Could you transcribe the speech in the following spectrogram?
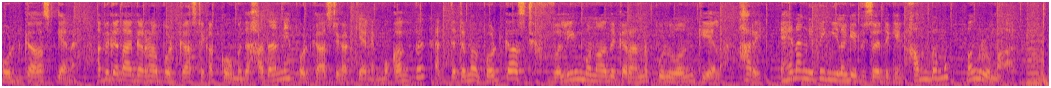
පොඩ්කාස්ට ගැන. අපි කතා කරන පොඩ්කාස්ට එකක් කෝමද හදන්නේ? පොඩ්කාස්ට එකක් කියන මොකක්ද? ඇත්තටම පොඩ්කාස්ට් වලින් මොනෝද කරන්න පුළුවන් කියලා. හරි. එහනම් ඉතින් ඊළඟ පිසෝඩ් එකෙන් හම්බමු. මංගරුමාල්.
